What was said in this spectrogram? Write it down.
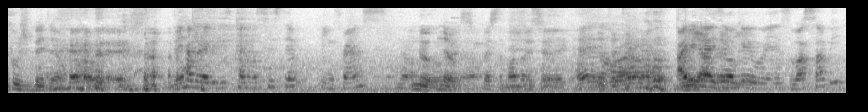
Push better. they have like this kind of system in France. No. No. Press the button. hey, Are you guys ready. okay with wasabi?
